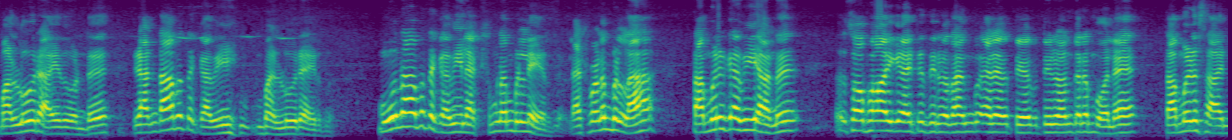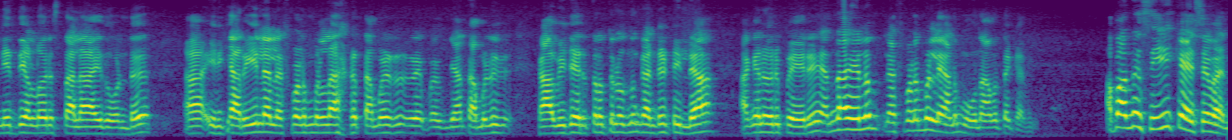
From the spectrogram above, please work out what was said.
മള്ളൂരായതുകൊണ്ട് രണ്ടാമത്തെ കവി മള്ളൂരായിരുന്നു. മൂന്നാമത്തെ കവി ലക്ഷ്മണൻ പിള്ളയായിരുന്നു ലക്ഷ്മണൻ പിള്ള തമിഴ് കവിയാണ്. സ്വാഭാവികമായിട്ട് തിരുവിതാംകൂർ തിരുവനന്തപുരം പോലെ തമിഴ് സാന്നിധ്യമുള്ള ഒരു സ്ഥലമായതുകൊണ്ട് എനിക്കറിയില്ല ലക്ഷ്മണൻ പിള്ള തമിഴ് ഞാൻ തമിഴ് കാവ്യചരിത്രത്തിലൊന്നും കണ്ടിട്ടില്ല. അങ്ങനെ ഒരു പേര്. എന്തായാലും ലക്ഷ്മണൻ പിള്ളയാണ് മൂന്നാമത്തെ കവി. അപ്പോൾ അന്ന് സി കേശവൻ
